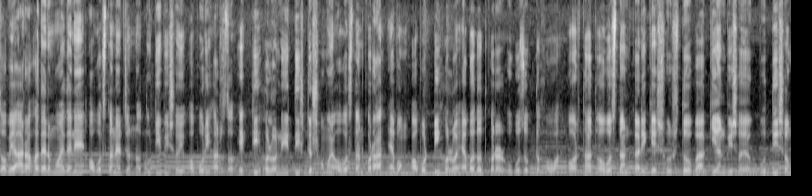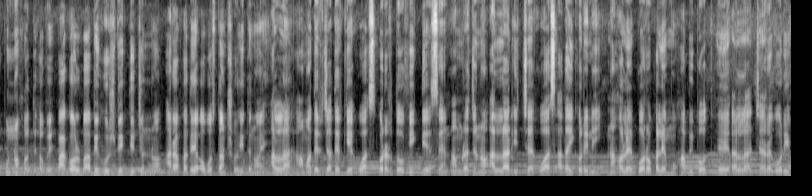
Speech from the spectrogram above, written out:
তবে আরাফাদের ময়দানে অবস্থানের জন্য দুটি বিষয় অপরিহার্য। একটি হলো নির্দিষ্ট সময় অবস্থান করা এবং অপরটি হলো আবাদত করার উপযুক্ত হওয়া। অর্থাৎ অবস্থানকারীকে সুস্থ বা জ্ঞান বিষয়ক বুদ্ধি সম্পন্ন হতে হবে। পাগল বা বেহুশ ব্যক্তির জন্য আরাফাতে অবস্থান সহিত নয়। আল্লাহ আমাদের যাদেরকে ওয়াজ করার তৌফিক দিয়েছেন, আমরা যেন আল্লাহর ইচ্ছায় ওয়াজ আদায় করে নেই। না হলে পরকালে মহাবিপদ। হে আল্লাহ, যারা গরিব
